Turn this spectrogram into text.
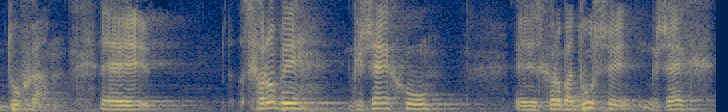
ducha. Y, Z choroby grzechu, y, choroba duszy, grzech,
